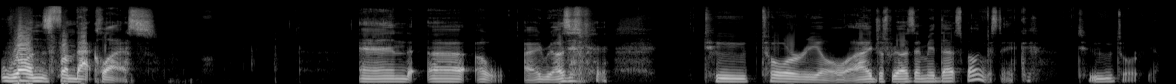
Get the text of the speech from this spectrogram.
runs from that class. And, uh, oh, I realized tutorial. I just realized I made that spelling mistake. Tutorial.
